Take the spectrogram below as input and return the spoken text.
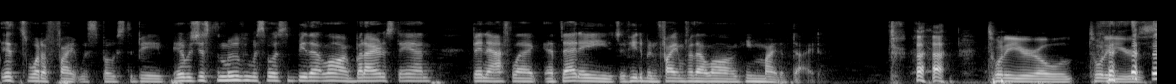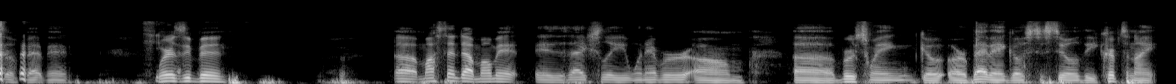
it's what a fight was supposed to be. It was just the movie was supposed to be that long but i understand ben affleck at that age if he'd have been fighting for that long he might have died Twenty year old, twenty years of Batman. Where has he been? Uh, my standout moment is actually whenever um, uh, Bruce Wayne go or Batman goes to steal the kryptonite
